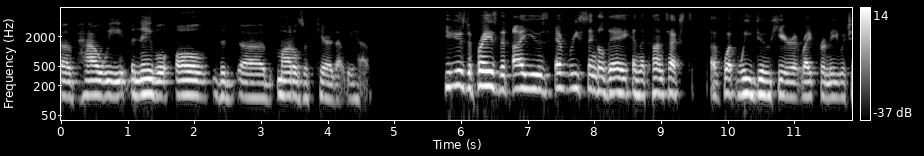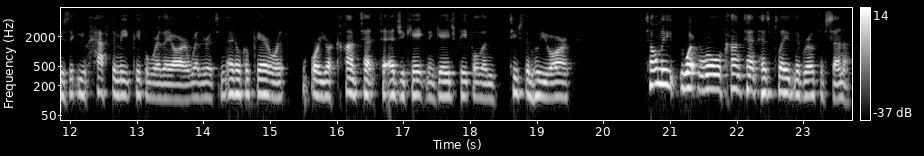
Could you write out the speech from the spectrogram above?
of how we enable all the uh, models of care that we have. You used a phrase that I use every single day in the context of what we do here at WriteForMe, which is that you have to meet people where they are, whether it's medical care or or your content to educate and engage people and teach them who you are. Tell me what role content has played in the growth of SENA.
